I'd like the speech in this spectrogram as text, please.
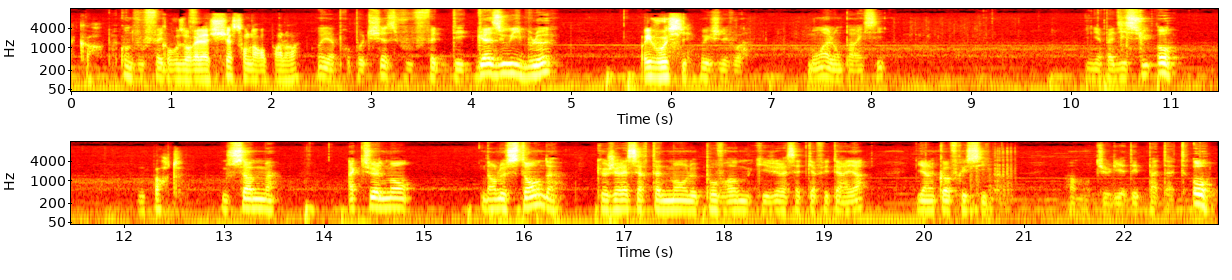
D'accord. Par contre, vous faites... Quand vous aurez la chiasse, on en reparlera. Oui, à propos de chiasse, vous faites des gazouilles bleues. Oui, vous aussi. Oui, je les vois. Bon, allons par ici. Il n'y a pas d'issue. Oh Une porte. Nous sommes actuellement dans le stand que gérait certainement le pauvre homme qui gérait cette cafétéria. Il y a un coffre ici. Oh mon dieu, il y a des patates. Oh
